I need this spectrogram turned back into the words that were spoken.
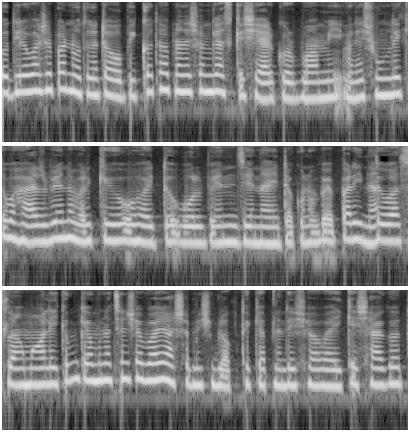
সৌদি আরব আসার পর নতুন একটা অভিজ্ঞতা আপনাদের সঙ্গে আজকে শেয়ার করব। আমি মানে শুনলে কেউ হাসবেন আবার কেউ হয়তো বলবেন যে, না, এটা কোনো ব্যাপারই না। তো আসসালামু আলাইকুম, কেমন আছেন সবাই? নিশি ব্লগ থেকে আপনাদের সবাইকে স্বাগত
